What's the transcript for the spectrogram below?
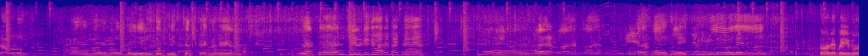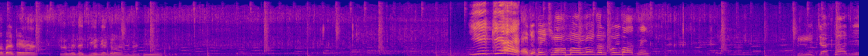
लेवल हो गया। हाय हाय हाय भाई हम तो अपनी पे खड़े हैं यार। वो झील के किनारे बैठे हुए हैं लेवल है यार सारे बैठे हैं हम इधर झील के किनारे बैठे हैं ये क्या है अरे भाई सलाम मान लो इधर कोई बात नहीं चस आ रही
